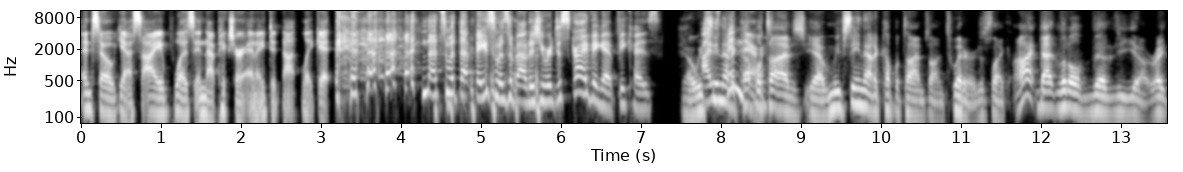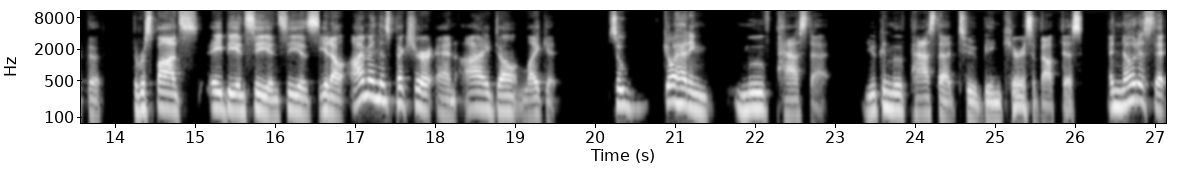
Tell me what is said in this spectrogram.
And so, yes, I was in that picture and I did not like it. and that's what that face was about as you were describing it, because yeah, we've I've seen that a couple there. times. Yeah, we've seen that a couple times on Twitter. Just like I that little the, the you know right the the response A, B, and C, and C is you know I'm in this picture and I don't like it. So go ahead and move past that. You can move past that to being curious about this and notice that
